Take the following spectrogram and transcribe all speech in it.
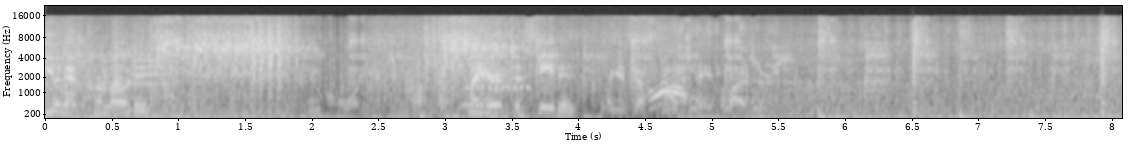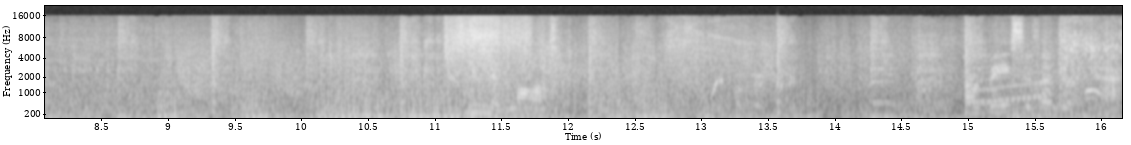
Unit promoted. Player defeated. Readjusting stabilizers. Under attack.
